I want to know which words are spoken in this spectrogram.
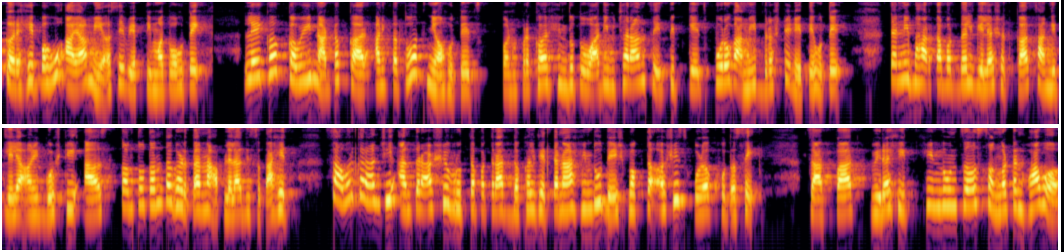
सावरकर हे बहुआयामी असे व्यक्तिमत्व होते. लेखक कवी नाटककार आणि तत्वज्ञ होतेच. पण प्रखर हिंदुत्ववादी विचारांचे तितकेच पुरोगामी द्रष्टे नेते होते. त्यांनी भारताबद्दल गेल्या शतकात सांगितलेल्या अनेक गोष्टी आज तंतोतंत घडताना आपल्याला दिसत आहेत. सावरकरांची आंतरराष्ट्रीय वृत्तपत्रात दखल घेताना हिंदू देशभक्त अशीच ओळख होत असे. जातपात विरहित हिंदूंचं संघटन व्हावं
